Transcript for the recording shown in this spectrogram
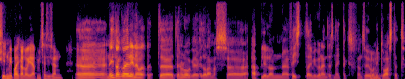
silmi paigal hoiab, mis see siis on? Äh, neid on ka erinevaid tehnoloogiaid olemas. Apple'il on Facetime'i kõnedes näiteks, on see juba mm -hmm. mitu aastat,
